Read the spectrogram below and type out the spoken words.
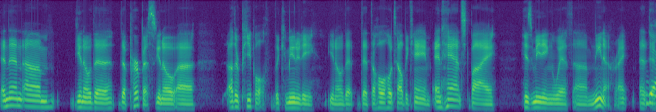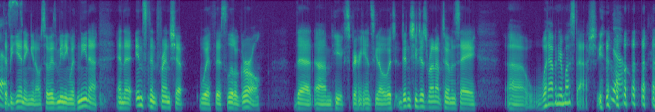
And then um, you know the the purpose, you know, uh, other people, the community, you know that that the whole hotel became enhanced by his meeting with um, Nina, right? At, at the beginning, you know, so his meeting with Nina and the instant friendship with this little girl that um, he experienced, you know, which didn't she just run up to him and say, uh, "What happened to your mustache?" You know? Yeah.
